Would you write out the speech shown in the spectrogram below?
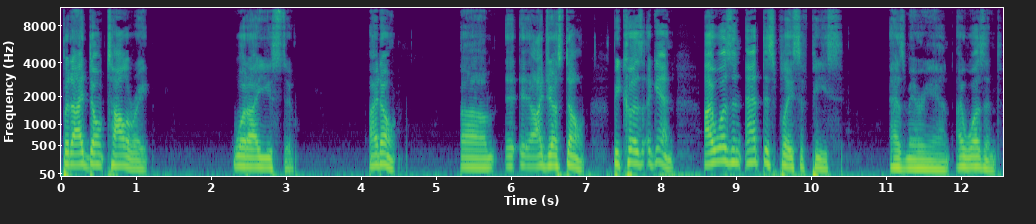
but I don't tolerate what I used to. I don't. Um, it, it, I just don't because again, I wasn't at this place of peace as Marianne. I wasn't.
